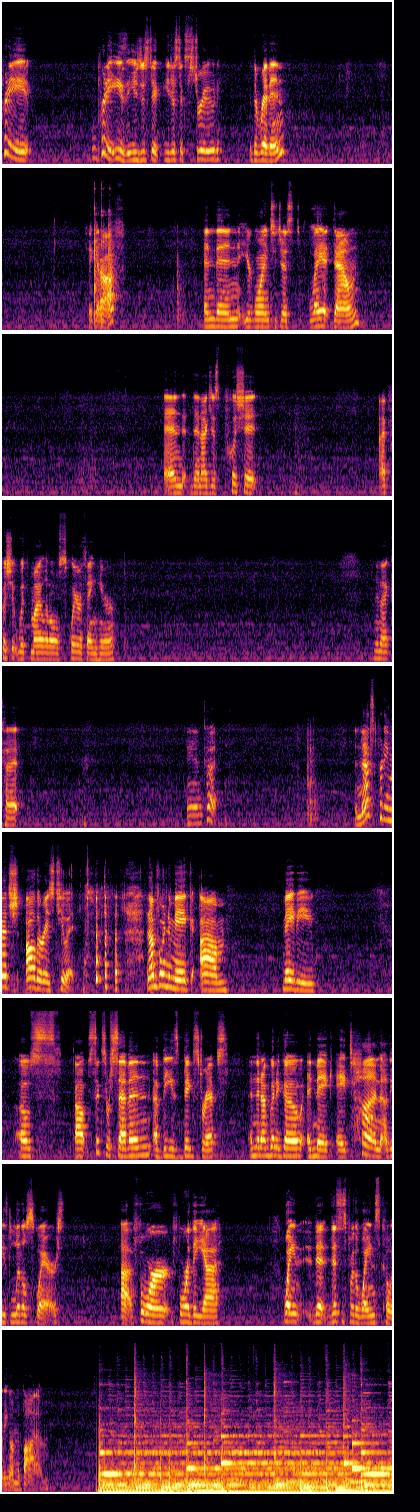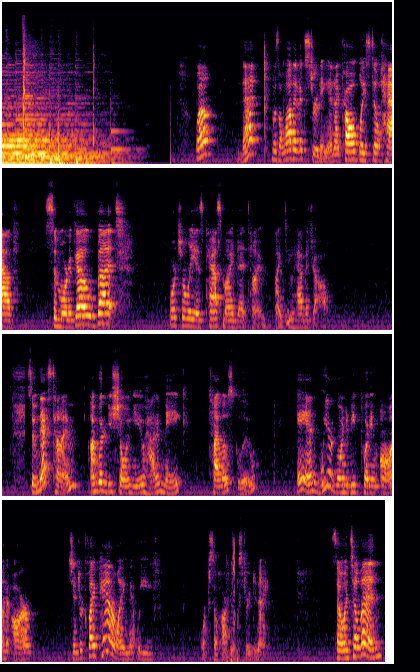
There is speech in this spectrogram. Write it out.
pretty pretty easy. You just you just extrude the ribbon. Take it off. And then you're going to just lay it down and then I just push it I push it with my little square thing here then I cut and cut. And that's pretty much all there is to it. And I'm going to make um, maybe oh about six or seven of these big strips. And then I'm going to go and make a ton of these little squares uh, for for the uh, Wayne. This is for the wainscoting on the bottom. Well, that was a lot of extruding and I probably still have some more to go, but fortunately it's past my bedtime. I do have a job. So next time I'm going to be showing you how to make Tylose glue and we are going to be putting on our ginger clay paneling that we've worked so hard to extrude tonight. So until then,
